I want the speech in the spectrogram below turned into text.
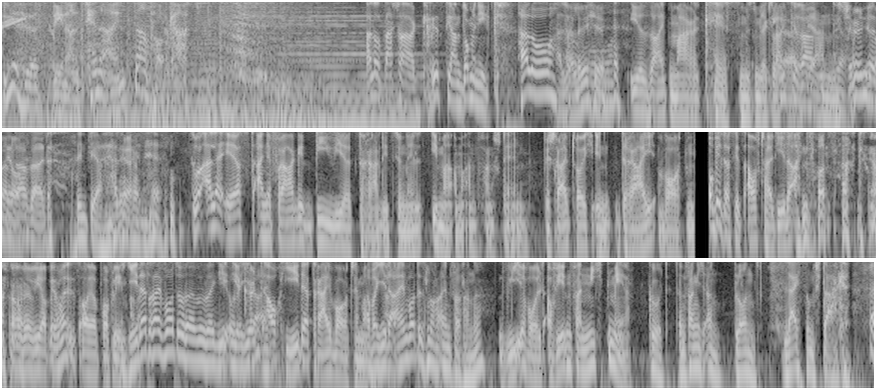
Ihr hört den Antenne 1 Star Podcast. Hallo Sascha, Christian, Dominik. Hallo. Hallöchen. Ihr seid Marquez, müssen wir gleich erklären. Ja, Schön, dass ihr noch. da seid. Sind wir. Hallöchen. Zuallererst eine Frage, die wir traditionell immer am Anfang stellen. Beschreibt euch in drei Worten. Ob ihr das jetzt aufteilt, jeder ein Wort sagt oder wie auch immer, ist euer Problem. Jeder drei Worte oder, oder, Ihr, oder ihr könnt auch jeder drei Worte machen. Aber jeder ein Wort ist noch einfacher, ne? Wie ihr wollt. Auf jeden Fall nicht mehr. Gut, dann fange ich an. Blond. Leistungsstark.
